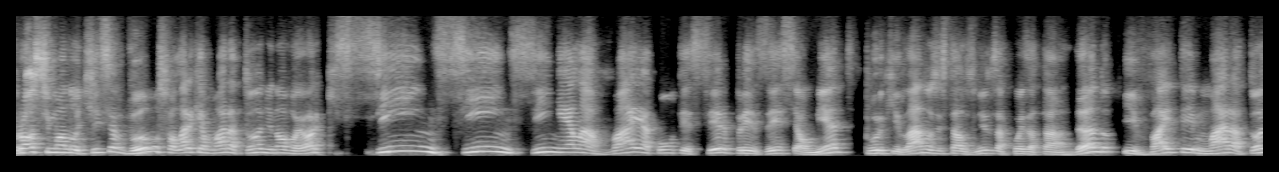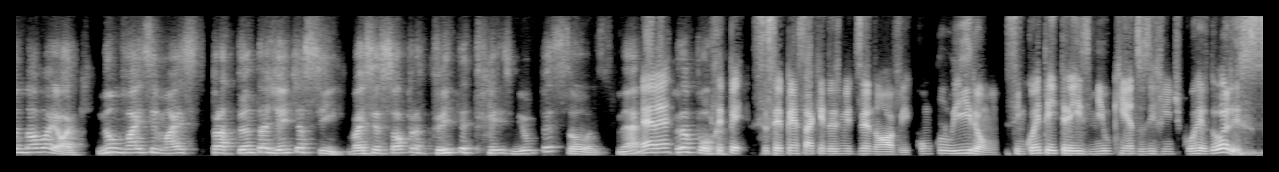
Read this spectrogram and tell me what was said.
Próxima notícia, vamos falar que a Maratona de Nova York, sim, sim, sim, ela vai acontecer presencialmente, porque lá nos Estados Unidos a coisa está andando e vai ter Maratona de Nova York. Não vai ser mais para tanta gente assim, vai ser só para 33 mil pessoas, né? É, né? Coisa pouca. Se, você pensar que em 2019 concluíram 53.520 corredores,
